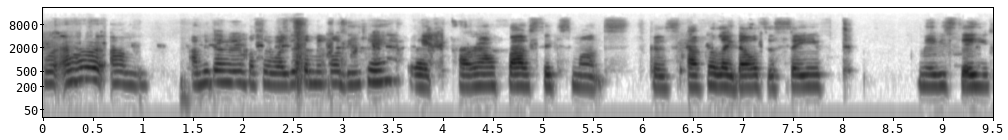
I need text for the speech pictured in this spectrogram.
Well, I heard um. A mí también me pasó igual. Yo también lo dije, like around five, six months, because I felt like that was a safe, maybe safe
